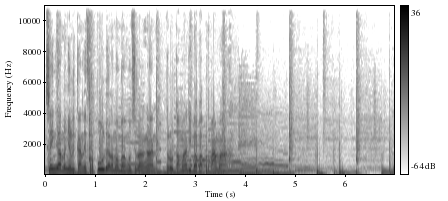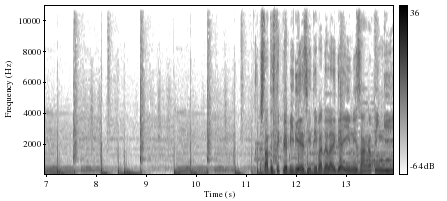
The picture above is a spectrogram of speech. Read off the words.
sehingga menyulitkan Liverpool dalam membangun serangan, terutama di babak pertama. Statistik PPDA City pada laga ini sangat tinggi.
